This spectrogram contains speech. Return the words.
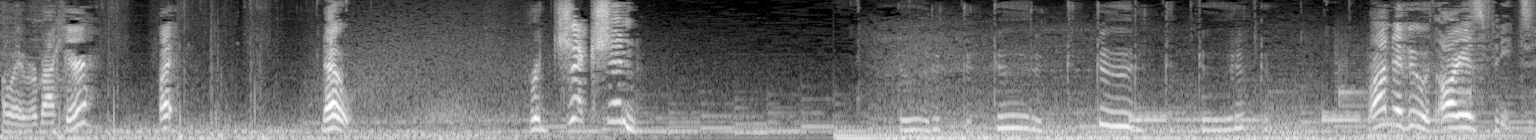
Oh wait, we're back here? What? No! Rejection! Rendezvous with Aria's fleet.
